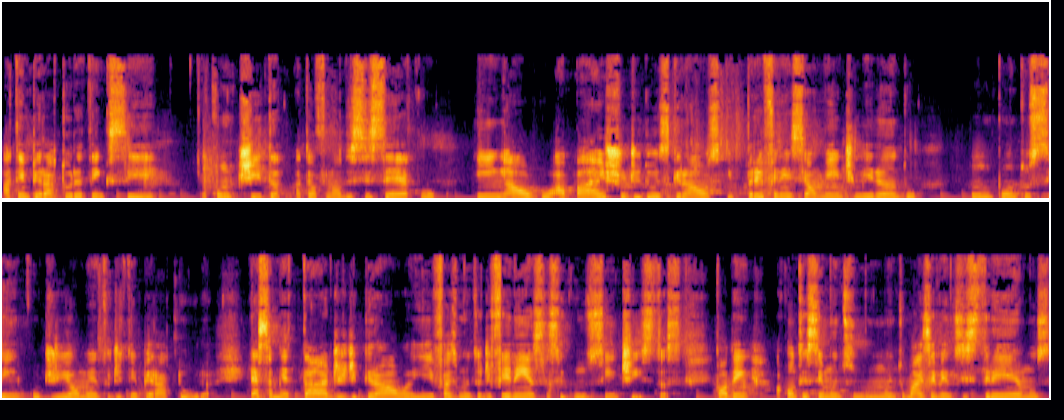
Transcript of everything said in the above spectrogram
a temperatura tem que ser contida até o final desse século em algo abaixo de 2 graus e preferencialmente mirando 1,5 de aumento de temperatura. Essa metade de grau aí faz muita diferença, segundo os cientistas. Podem acontecer muito, muito mais eventos extremos,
